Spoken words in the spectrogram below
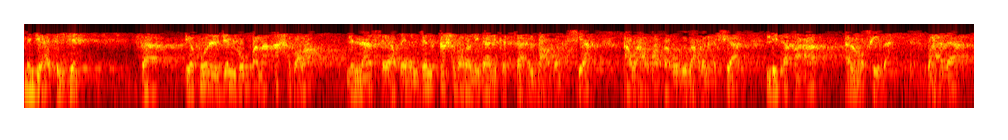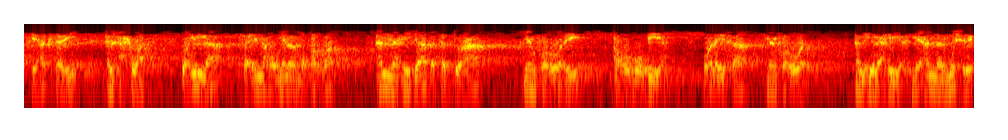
من جهة الجن. فيكون الجن ربما أحضر للناس شياطين الجن أحضر لذلك السائل بعض الأشياء أو عرفه ببعض الأشياء لتقع المصيبة. وهذا في أكثر الأحوال. وإلا فإنه من المقرر أن إجابة الدعاء من فروع الربوبية وليس من فروع الإلهية لأن المشرك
